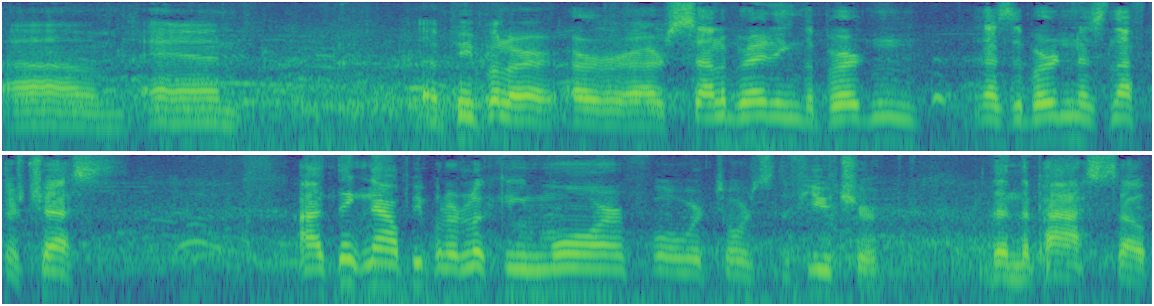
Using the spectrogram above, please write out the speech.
Um, and uh, people are, are, are, celebrating the burden as the burden has left their chest. I think now people are looking more forward towards the future than the past. So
